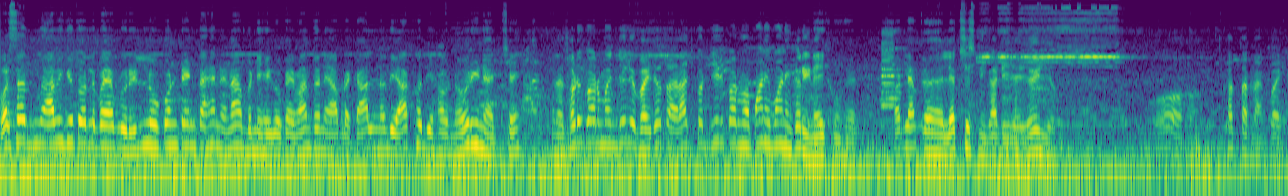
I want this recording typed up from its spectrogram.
વરસાદ આવી ગયો તો એટલે ભાઈ આપણું રીલનું કોન્ટેન્ટ હે ને ના બની ગયો કઈ વાંધો નહીં. આપણે કાલ નદી આખો દી હાવ નવરીના જ છે. અને થોડીક વારમાં જોઈ લ્યો ભાઈ જોતા રાજકોટ જીરકોરમાં પાણી પાણી કરી નાખ્યું છે એટલે લેક્સિસની ગાડી જોઈ લ્યો. ઓહો ખતરનાક ભાઈ.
